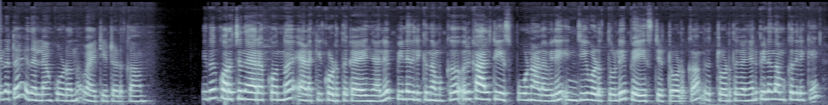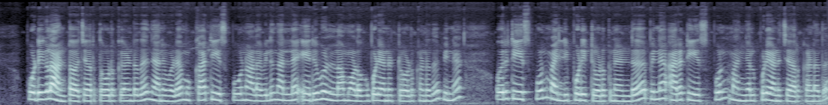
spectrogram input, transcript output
എന്നിട്ട് ഇതെല്ലാം കൂടെ ഒന്ന് വഴറ്റിയിട്ടെടുക്കാം ഇത് കുറച്ച് നേരമൊക്കെ ഒന്ന് ഇളക്കി കൊടുത്ത് കഴിഞ്ഞാൽ പിന്നെ ഇതിലേക്ക് നമുക്ക് ഒരു കാൽ ടീസ്പൂൺ അളവിൽ ഇഞ്ചി വെളുത്തുള്ളി പേസ്റ്റ് ഇട്ട് കൊടുക്കാം. ഇട്ട് കൊടുത്ത് കഴിഞ്ഞാൽ പിന്നെ നമുക്കിതിലേക്ക് പൊടികളാണ് കേട്ടോ ചേർത്ത് കൊടുക്കേണ്ടത്. ഞാനിവിടെ മുക്കാൽ ടീസ്പൂൺ അളവിൽ നല്ല എരിവുള്ള മുളക് പൊടിയാണ് ഇട്ട് കൊടുക്കേണ്ടത് പിന്നെ ഒരു ടീസ്പൂൺ മല്ലിപ്പൊടി ഇട്ട് കൊടുക്കുന്നുണ്ട്. പിന്നെ അര ടീസ്പൂൺ മഞ്ഞൾപ്പൊടിയാണ് ചേർക്കുന്നത്.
